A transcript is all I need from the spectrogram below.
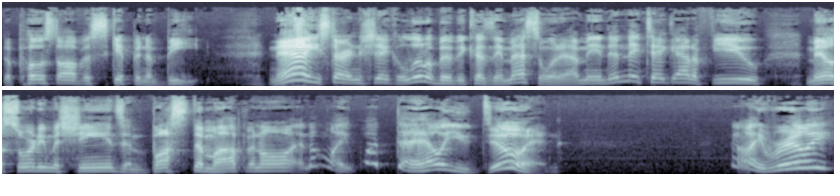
the post office skipping a beat. Now he's starting to shake a little bit because they're messing with it. I mean, didn't they take out a few mail sorting machines and bust them up and all? And I'm like, what the hell are you doing? I'm like, really?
